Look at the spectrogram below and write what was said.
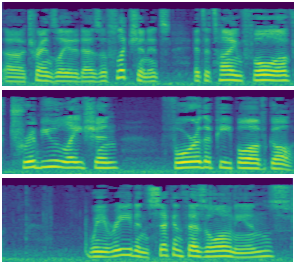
uh, translated as affliction. It's it's a time full of tribulation for the people of God. we read in Second Thessalonians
